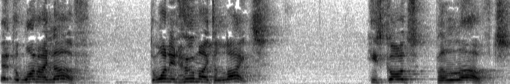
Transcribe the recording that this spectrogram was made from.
Uh, the one I love, the one in whom I delight. He's God's beloved.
